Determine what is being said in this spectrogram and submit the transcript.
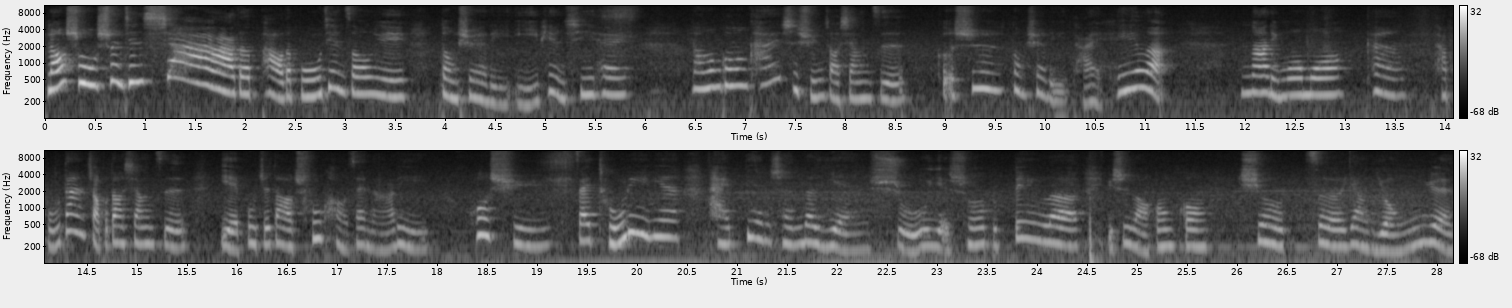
老鼠瞬间吓得跑得不见踪影，洞穴里一片漆黑。老公公开始寻找箱子，可是洞穴里太黑了。那里摸摸看，他不但找不到箱子，也不知道出口在哪里。或许在土里面还变成了鼹鼠，也说不定了。于是老公公就这样永远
